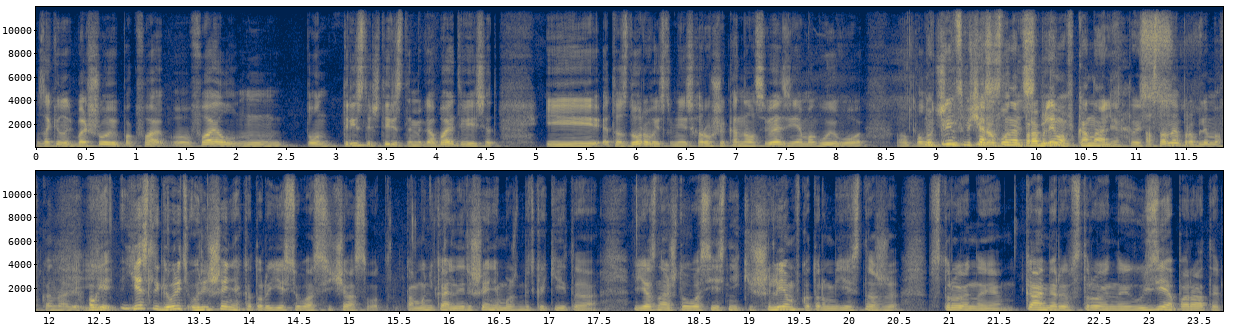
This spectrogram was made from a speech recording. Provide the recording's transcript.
закинуть большой файл, ну, он 300-400 мегабайт весит, и это здорово, если у меня есть хороший канал связи, я могу его получить. Э, ну, в принципе, сейчас основная проблема в канале. То есть... Основная проблема в канале. Окей, okay. если говорить о решениях, которые есть у вас сейчас, вот там уникальные решения, может быть, какие-то. Я знаю, что у вас есть некий шлем, в котором есть даже встроенные камеры, встроенные УЗИ-аппараты,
